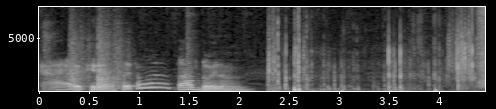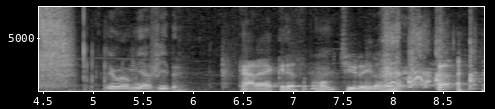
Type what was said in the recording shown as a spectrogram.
Caralho, criança aí tava, tava doida, mano. Eu amo minha vida. Cara, a criança tomou um tiro aí, né?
